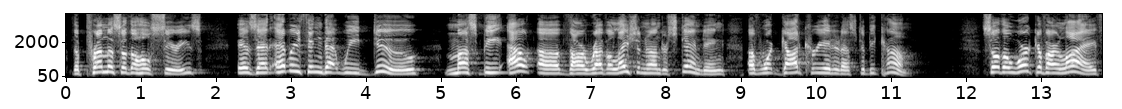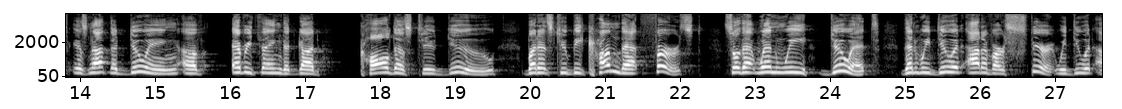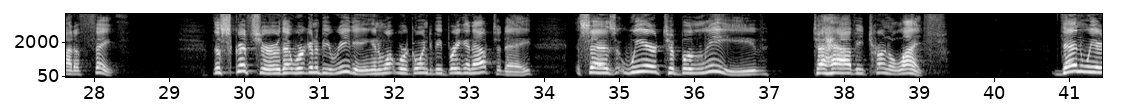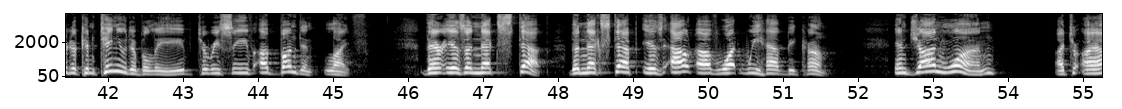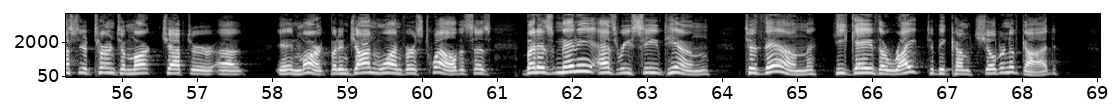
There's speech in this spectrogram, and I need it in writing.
The premise of the whole series is that everything that we do must be out of our revelation and understanding of what God created us to become. So, the work of our life is not the doing of everything that God called us to do, but it's to become that first so that when we do it, then we do it out of our spirit, we do it out of faith. The scripture that we're going to be reading and what we're going to be bringing out today says we're to believe to have eternal life. Then we are to continue to believe to receive abundant life. There is a next step. The next step is out of what we have become. In John 1, I, asked you to turn to Mark chapter uh, in Mark, but in John 1, verse 12, it says, But as many as received him, to them he gave the right to become children of God,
